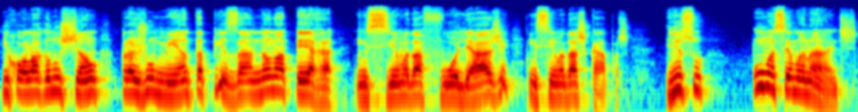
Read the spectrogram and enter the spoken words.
e coloca no chão para a jumenta pisar não na terra, em cima da folhagem, em cima das capas. Isso uma semana antes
